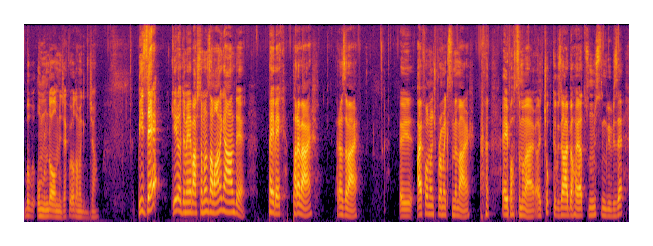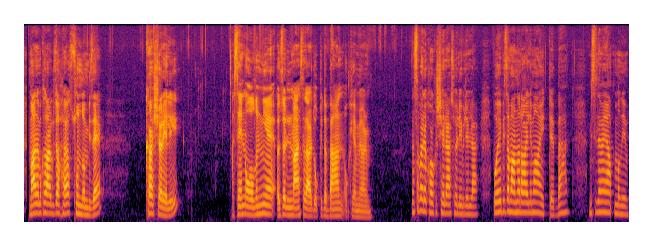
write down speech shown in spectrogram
bu umurumda olmayacak ve odama gideceğim. Bize geri ödemeye başlamanın zamanı geldi. Payback para ver. Paramızı ver. Ee, iPhone 13 Pro Max'imi ver. AirPods'ımı ver. Ay, çok da güzel bir hayat sunmuşsun gibi bize. Madem o kadar güzel hayat sundun bize. Kaşareli. Senin oğlun niye özel üniversitelerde okuyor da ben okuyamıyorum? Nasıl böyle korkunç şeyler söyleyebilirler? Bu ev bir zamanlar aileme aitti. Ben misilleme yapmalıyım.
